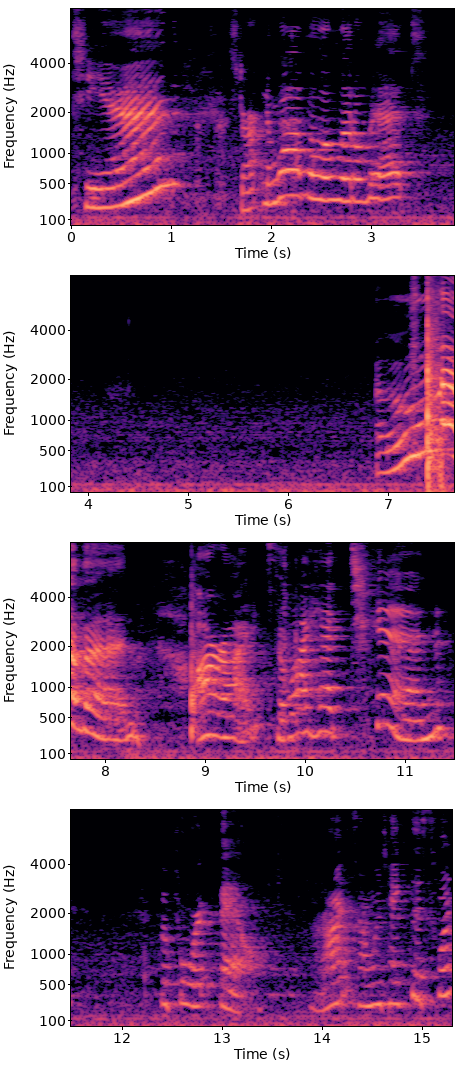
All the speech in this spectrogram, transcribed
ten, starting to wobble a little bit, eleven. All right, so I had ten before it fell. All right, so I'm going to take this one.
